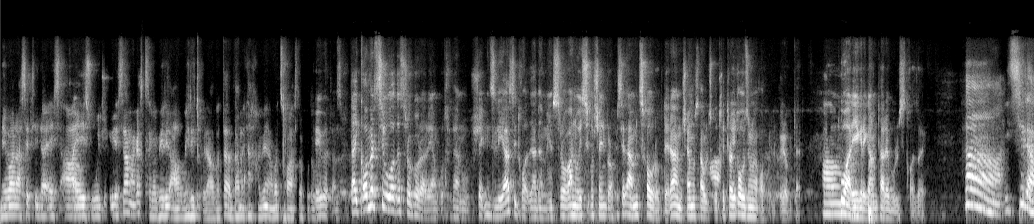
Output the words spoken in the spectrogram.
მე ვარ ასეთი და ეს ეს უჭრი ესა მაგას ვერ ვერ იტყვი რა ალბათ და დამეთანხმებიან ალბათ სხვა ასტროფოტოგრაფი. კი ბატონო. და აი კომერციულადაც როგორ არის ამ კუთხით ანუ შეგიძლია სიტყვა ადამიანს რომ ანუ ეს იყო შენი პროფესია და ამით ცხოვრობდე რა ანუ შემოსავლის კუთხით რომ იყო უზრუნველყოფილი პირობით არის. თუ არის ეგრე განვითარებული სიტყვაზე? აა იცი რა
